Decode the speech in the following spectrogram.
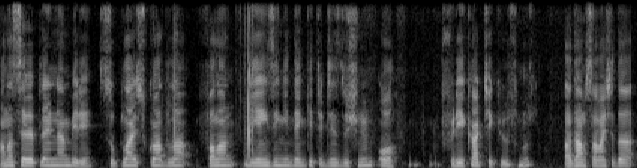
ana sebeplerinden biri Supply Squad'la falan bir Yenzing'i denk getireceğinizi düşünün. O free kart çekiyorsunuz. Adam savaşta da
